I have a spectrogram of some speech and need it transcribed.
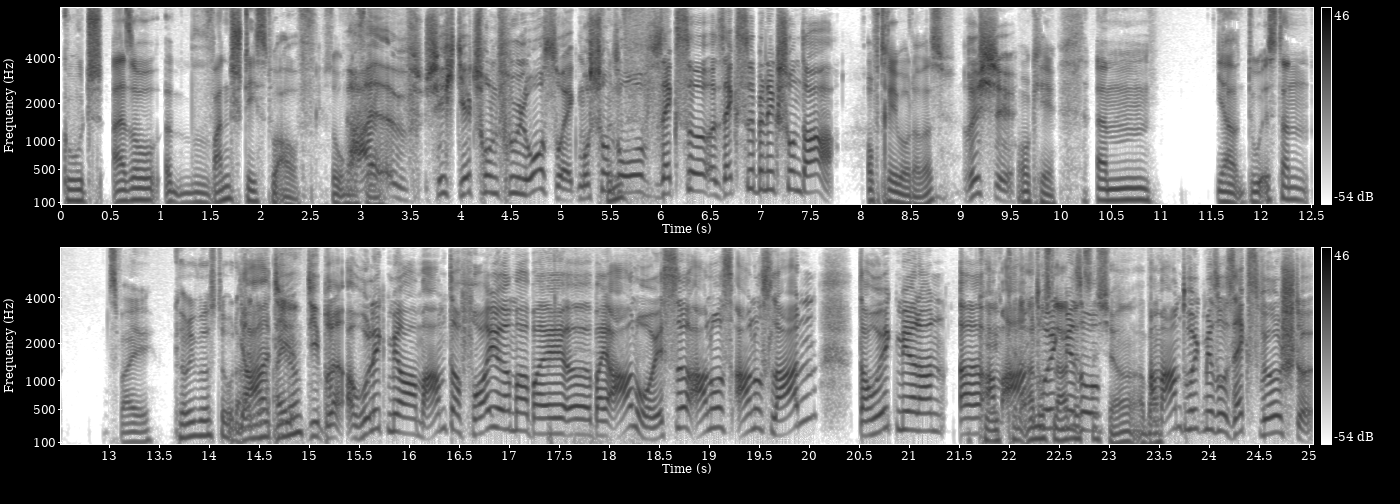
Gut, also äh, wann stehst du auf? So Ja, ungefähr. äh, Schicht geht schon früh los, so. Ich muss schon Fünf? so auf sechse, sechse bin ich schon da. Auftrebe oder was? Richtig. Okay. Ähm, ja, du isst dann zwei Currywürste oder Ja, eine? die, eine? die bre- hol ich mir am Abend davor hier immer bei, äh, bei Arno, weißt du? Arnos, Arnos Laden, da hol ich mir dann, äh, Okay, am Abend hol ich mir so, nicht, ja, am Abend hol ich mir so sechs Würste.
